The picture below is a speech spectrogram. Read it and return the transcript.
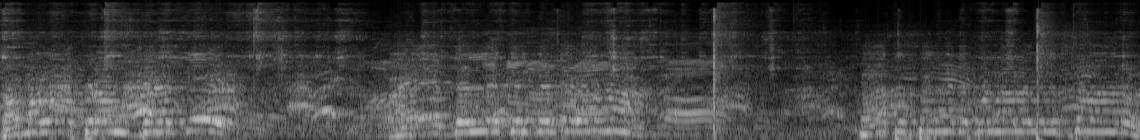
కమలాపురం జాకీర్ ఆ ఎద్దెల్ల క్రికెట్ అన్నా పాత సంగతి పిల్లలు చూస్తున్నారు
